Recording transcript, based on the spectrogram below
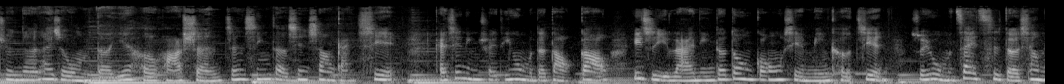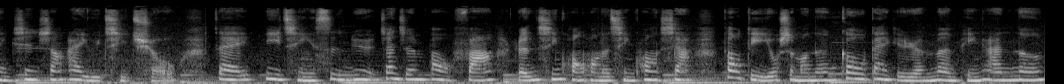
全能爱着我们的耶和华神，真心的献上感谢，感谢您垂听我们的祷告。一直以来，您的动工显明可见，所以我们再次的向您献上爱与祈求。在疫情肆虐、战争爆发、人心惶惶的情况下，到底有什么能够带给人们平安呢？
